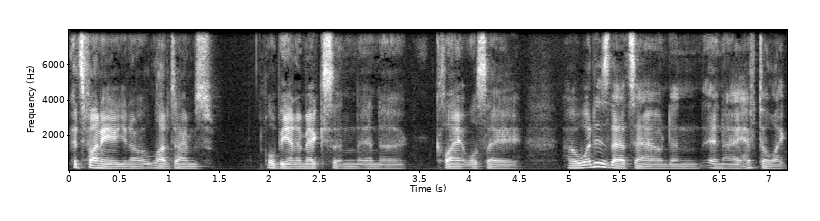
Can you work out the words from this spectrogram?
it's funny you know a lot of times we'll be in a mix and and a client will say oh what is that sound? And and i have to like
